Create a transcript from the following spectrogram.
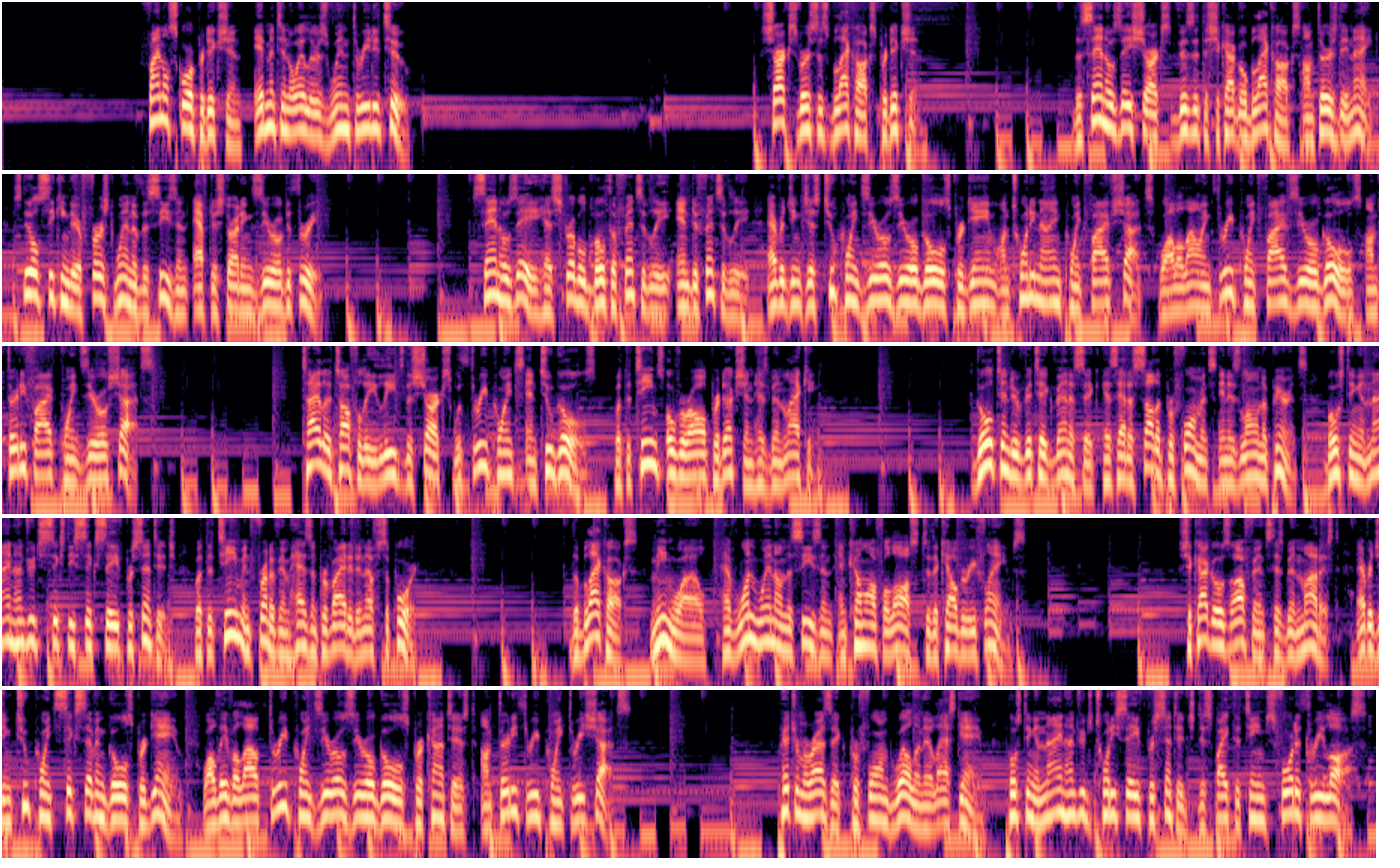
Final score prediction, Edmonton Oilers win 3-2. Sharks vs. Blackhawks prediction. The San Jose Sharks visit the Chicago Blackhawks on Thursday night, still seeking their first win of the season after starting 0-3. San Jose has struggled both offensively and defensively, averaging just 2.00 goals per game on 29.5 shots while allowing 3.50 goals on 35.0 shots. Tyler Toffoli leads the Sharks with 3 points and 2 goals, but the team's overall production has been lacking. Goaltender Vitek Vanecek has had a solid performance in his lone appearance, boasting a 966 save percentage, but the team in front of him hasn't provided enough support. The Blackhawks, meanwhile, have one win on the season and come off a loss to the Calgary Flames. Chicago's offense has been modest, averaging 2.67 goals per game, while they've allowed 3.00 goals per contest on 33.3 shots. Petr Mrazek performed well in their last game, posting a 920 save percentage despite the team's 4-3 loss.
